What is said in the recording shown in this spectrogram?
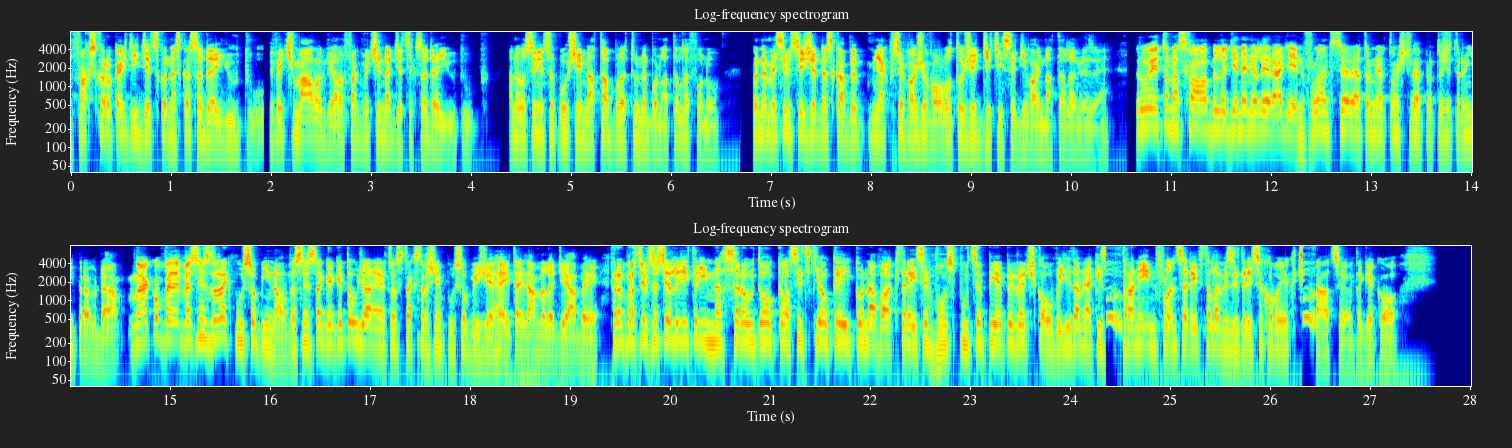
Fakt skoro každý děcko dneska sleduje YouTube. Věč málo kdy, ale fakt většina děcek sleduje YouTube. A nebo si něco pouštějí na tabletu nebo na telefonu. Jako nemyslím si, že dneska by nějak převažovalo to, že děti se dívají na televizi. Druhý je to na schvál, aby lidi neměli rádi influencer, a to mě na tom štve, protože to není pravda. No jako ve, vesně to tak působí, no. Vesně tak, jak je to udělané, to tak strašně působí, že hej, tady dáme lidi, aby. Pro prostě přesně lidi, kteří naserou toho klasického kejkonava, který si v hospůdce pije pivečkou, vidí tam nějaký strany influencery v televizi, který se chovají jak čuráci, jo. Tak jako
